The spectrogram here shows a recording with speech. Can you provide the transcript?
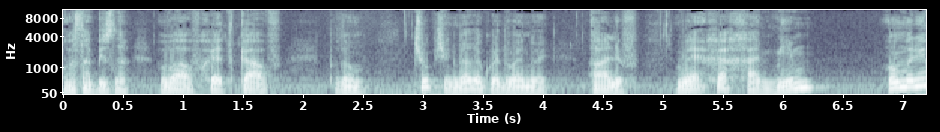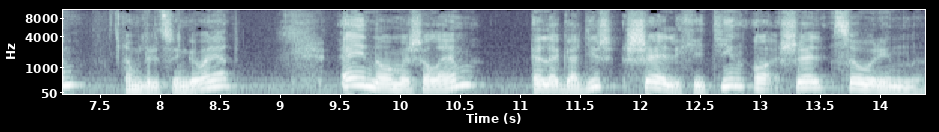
у вас написано вав, хет, кав, потом чупчик, да, такой двойной, алиф, в хахамим умрим, а мудрецы говорят, эйно мешалем элагадиш шель хитин о шель саурин.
